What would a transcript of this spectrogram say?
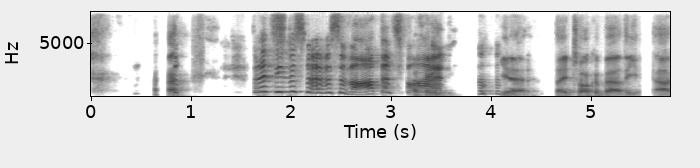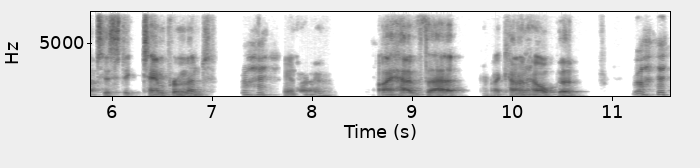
but it's in the service of art. That's fine. Think, yeah, they talk about the artistic temperament, Right. You know, I have that. I can't help it. Right.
